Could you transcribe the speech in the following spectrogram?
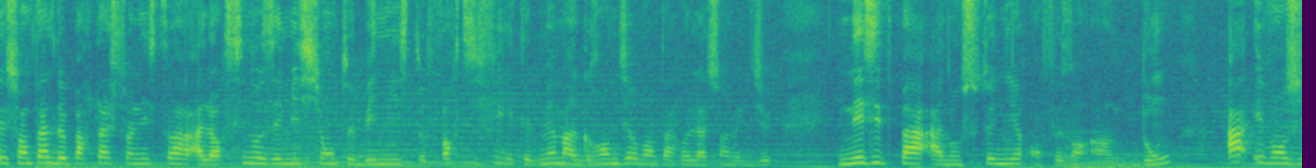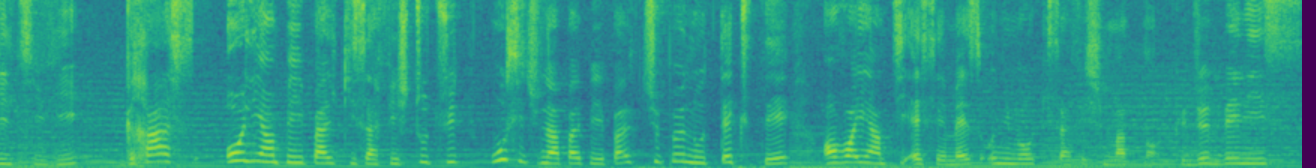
c'est Chantal de Partage ton histoire. Alors si nos émissions te bénissent, te fortifient et t'aident même à grandir dans ta relation avec Dieu, n'hésite pas à nous soutenir en faisant un don à Évangile TV grâce au lien PayPal qui s'affiche tout de suite ou si tu n'as pas PayPal, tu peux nous texter, envoyer un petit SMS au numéro qui s'affiche maintenant. Que Dieu te bénisse.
